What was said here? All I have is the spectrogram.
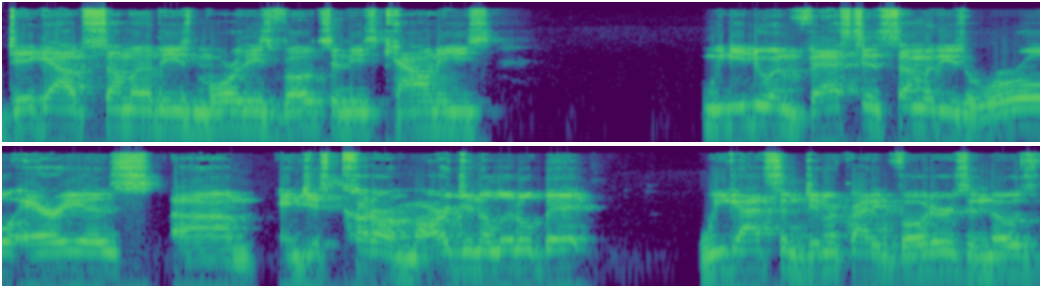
dig out some of these more of these votes in these counties, we need to invest in some of these rural areas um, and just cut our margin a little bit. We got some Democratic voters in those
